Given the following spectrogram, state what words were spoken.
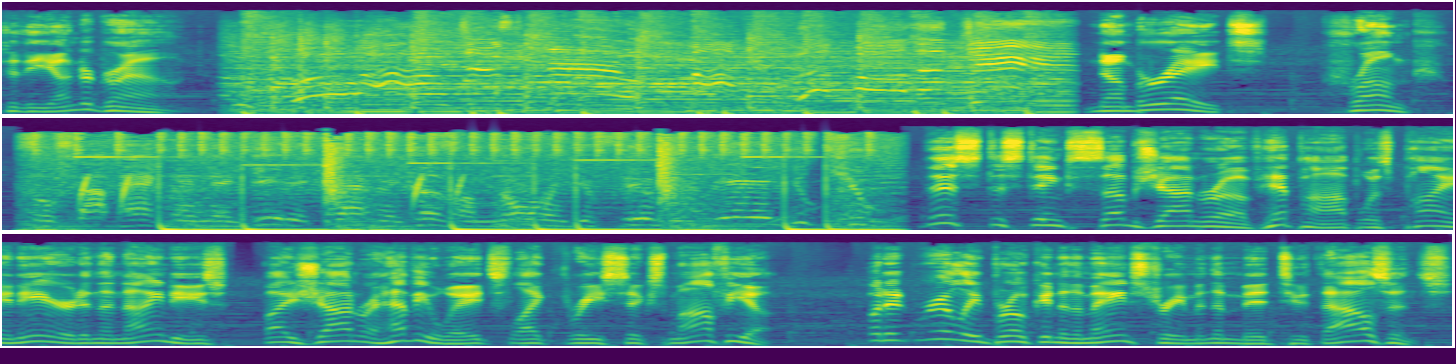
to the underground. Number 8. Crunk. This distinct subgenre of hip hop was pioneered in the 90s by genre heavyweights like 3 6 Mafia, but it really broke into the mainstream in the mid 2000s,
